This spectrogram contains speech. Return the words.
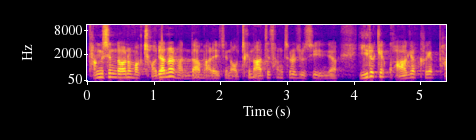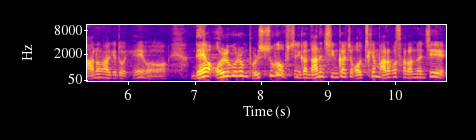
당신 가는 막 절연을 한다 말이지. 어떻게 나한테 상처를 줄 수 있냐. 이렇게 과격하게 반응하기도 해요. 내 얼굴은 볼 수가 없으니까 나는 지금까지 어떻게 말하고 살았는지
